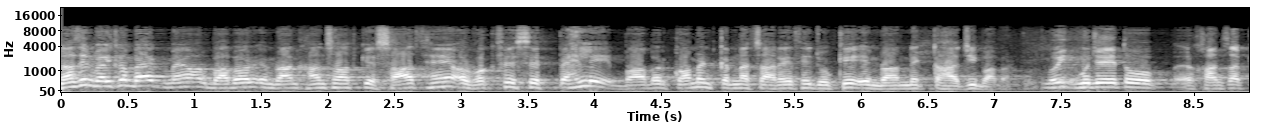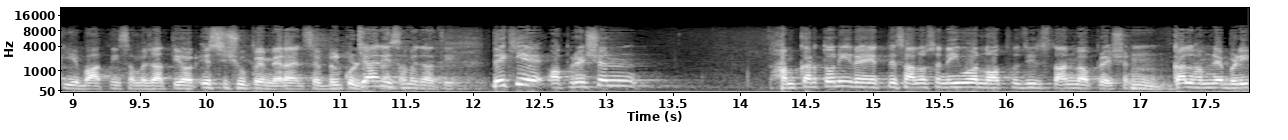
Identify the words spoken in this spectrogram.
ناظرین ویلکم بیک میں اور بابر عمران خان صاحب کے ساتھ ہیں اور وقفے سے پہلے بابر کامنٹ کرنا چاہ رہے تھے جو کہ عمران نے کہا۔ جی بابر۔ وہی مجھے تو خان صاحب کی یہ بات نہیں سمجھ آتی اور اس ایشو پہ میرا ان سے بالکل کیا نہیں سمجھ آتی؟ دیکھیے آپریشن ہم کر تو نہیں رہے اتنے سالوں سے نہیں ہوا نارتھ وزیرستان میں آپریشن کل ہم نے بڑی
